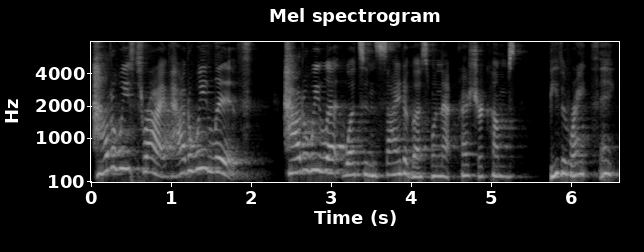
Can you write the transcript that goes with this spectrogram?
How do we thrive? How do we live? How do we let what's inside of us when that pressure comes be the right thing?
